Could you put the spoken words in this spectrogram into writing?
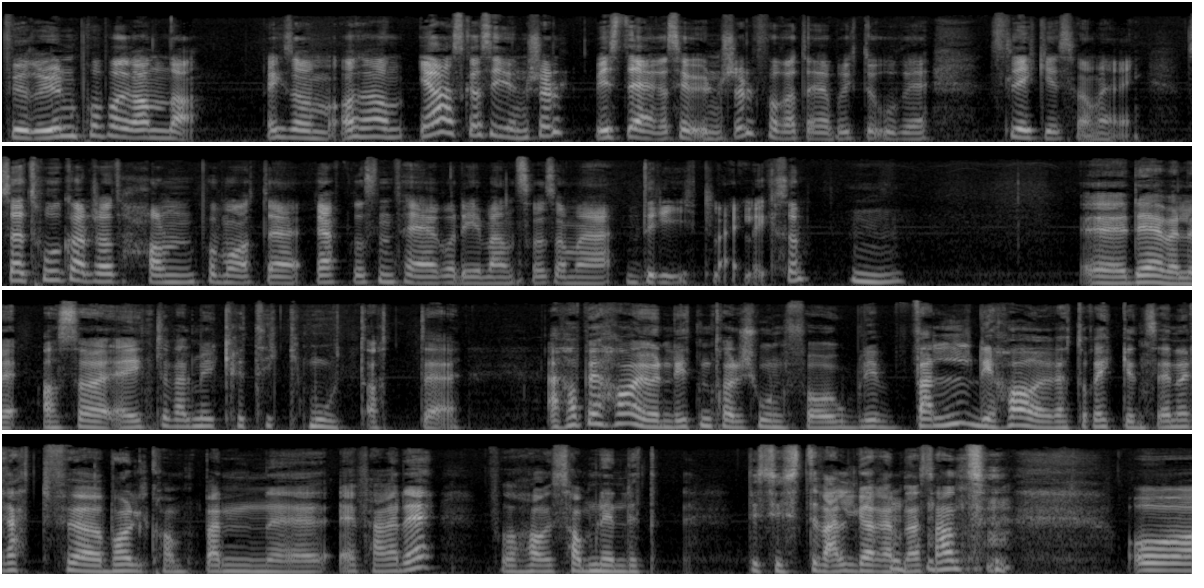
brun propaganda. Liksom. Og sånn, ja, jeg skal si unnskyld, hvis dere sier unnskyld for at dere brukte ordet slikislamering. Så jeg tror kanskje at han på en måte representerer de i Venstre som er dritlei, liksom. Mm. Det er vel altså, egentlig veldig mye kritikk mot at eh, Frp har jo en liten tradisjon for å bli veldig hard i retorikken sin rett før valgkampen eh, er ferdig, for å ha samle inn litt de siste velgerne. sant? Og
